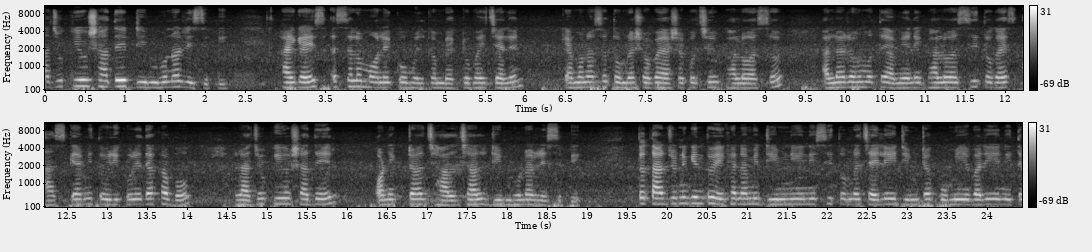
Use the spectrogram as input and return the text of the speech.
রাজকীয় স্বাদের ডিম ভোনার রেসিপি হাই গাইস আসসালামু আলাইকুম welcome back to my channel কেমন আছো তোমরা সবাই? আশা করছি ভালো আছো। আল্লাহর রহমতে আমি অনেক ভালো আছি। তো গাইস আজকে আমি তৈরি করে দেখাবো রাজকীয় স্বাদের অনেকটা ঝাল ঝাল ডিম ভোনার রেসিপি তো তার জন্য কিন্তু এখানে আমি ডিম নিয়ে নিছি। তোমরা চাইলে এই ডিমটা কমিয়ে বাড়িয়ে নিতে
